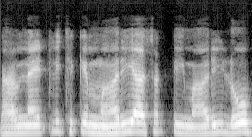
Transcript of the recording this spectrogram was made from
ભાવના એટલી છે કે મારી આસક્તિ મારી લોભ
